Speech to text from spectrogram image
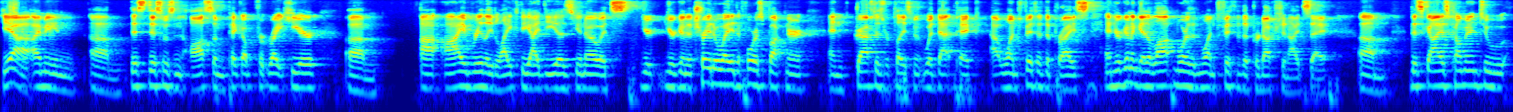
Yeah, I mean, um, this this was an awesome pickup for right here. Um, I, I really like the ideas. You know, it's you're you're going to trade away DeForest Buckner and draft his replacement with that pick at one fifth of the price, and you're going to get a lot more than one fifth of the production. I'd say. Um, this is coming into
